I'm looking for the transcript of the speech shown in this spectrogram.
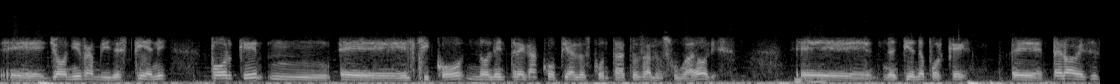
eh, Johnny Ramírez tiene porque mm, eh, el chico no le entrega copia de los contratos a los jugadores. Eh, no entiendo por qué, eh, pero a veces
